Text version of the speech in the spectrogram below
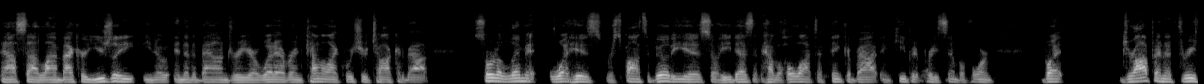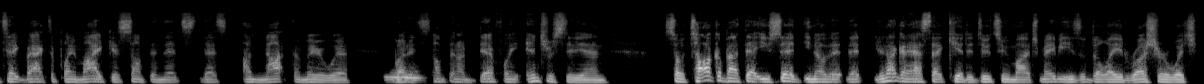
an outside linebacker, usually you know into the boundary or whatever, and kind of like what you're talking about sort of limit what his responsibility is so he doesn't have a whole lot to think about and keep it pretty simple for him. But dropping a three tech back to play Mike is something that's that's I'm not familiar with, but mm. it's something I'm definitely interested in. So talk about that. You said, you know, that that you're not going to ask that kid to do too much. Maybe he's a delayed rusher, which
